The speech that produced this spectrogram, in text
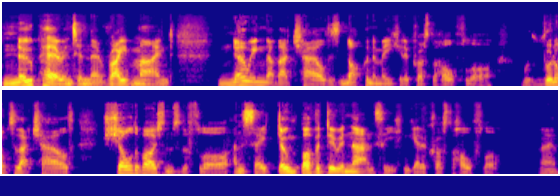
No parent in their right mind, knowing that that child is not going to make it across the whole floor, would run up to that child, shoulder barge them to the floor, and say, Don't bother doing that until you can get across the whole floor, right?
